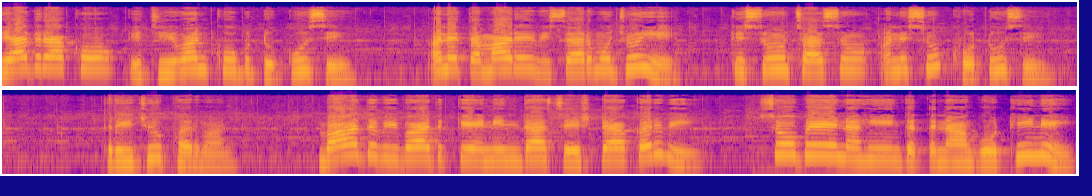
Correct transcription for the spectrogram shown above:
યાદ રાખો કે જીવન ખૂબ ટૂંકું છે અને તમારે વિચારવું જોઈએ કે શું સાચું અને શું ખોટું છે? ત્રીજું ફરમાન વાદ વિવાદ કે નિંદા ચેષ્ટા કરવી, શોભે નહીં ગતના ગોઠીને,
